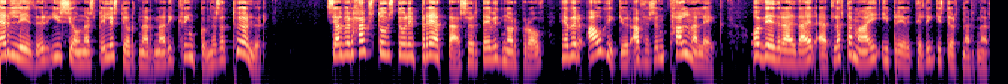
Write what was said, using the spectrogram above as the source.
er liður í sjónarspili stjórnarinnar í kringum þessa tölur. Sjálfur hagstofstjóri Breta, Sir David Norgrove, hefur áhyggjur af þessum talnaleik og viðræði þær 11. mæ í brefi til ríkistjórnarinnar.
